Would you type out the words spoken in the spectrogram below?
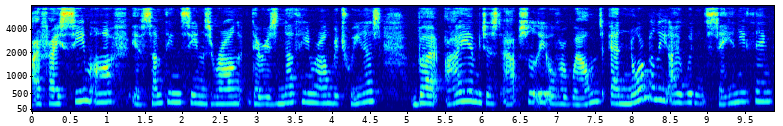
if I seem off, if something seems wrong, there is nothing wrong between us, but I am just absolutely overwhelmed. And normally I wouldn't say anything,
